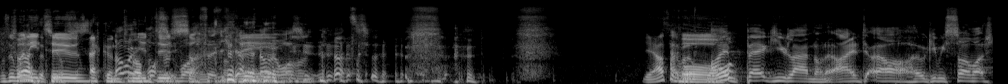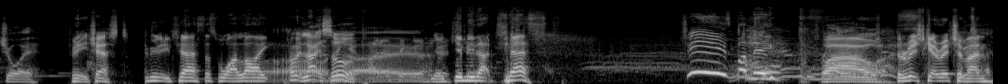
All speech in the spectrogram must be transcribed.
worth it for 22. your second no, it wasn't worth it. Yeah, no, it wasn't. Yeah, I'll take Four. a I beg you land on it. I oh, it would give me so much joy. Community chest. Community chest. That's what I like. Oh, it lights I up. don't think Yo, can give me that chest. Jeez, money. Wow. The rich get richer, man.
